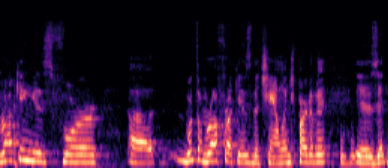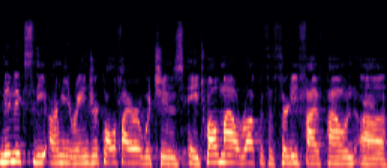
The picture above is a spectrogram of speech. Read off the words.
rucking is for uh, what the Ruff Ruck is, the challenge part of it, mm -hmm. is it mimics the Army Ranger qualifier, which is a 12 mile ruck with a 35 pound uh,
